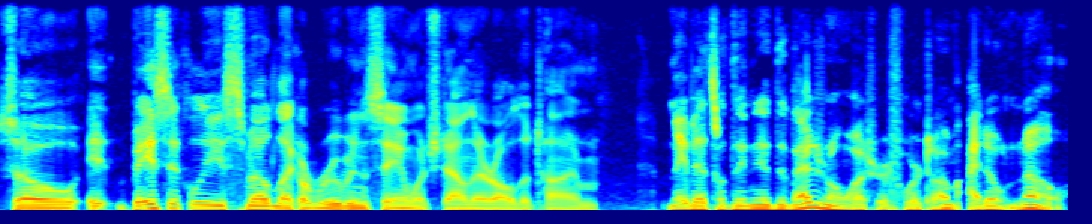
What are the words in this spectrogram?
So it basically smelled like a Reuben sandwich down there all the time. Maybe that's what they needed the vaginal washer for, Tom. I don't know.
